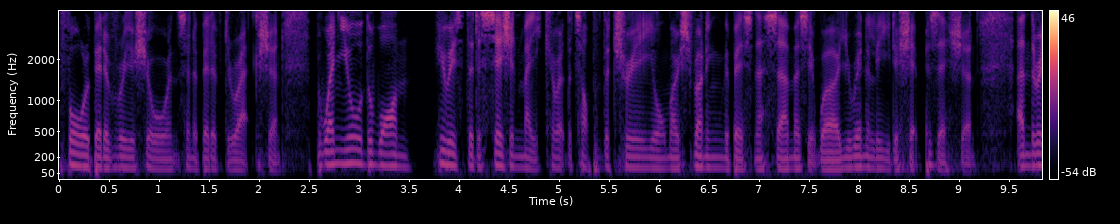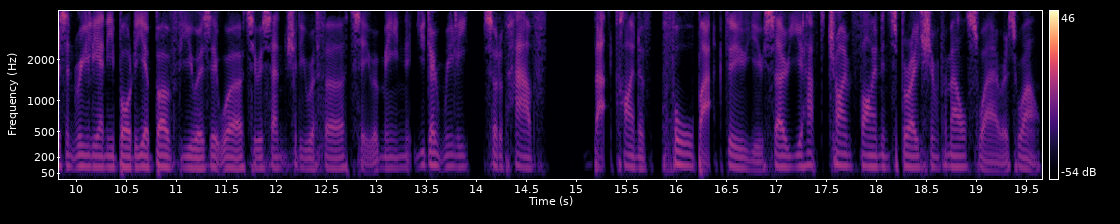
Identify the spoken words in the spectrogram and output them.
for a bit of reassurance and a bit of direction. But when you're the one who is the decision maker at the top of the tree, almost running the business, um, as it were. You're in a leadership position, and there isn't really anybody above you, as it were, to essentially refer to. I mean, you don't really sort of have that kind of fallback, do you? So you have to try and find inspiration from elsewhere as well.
